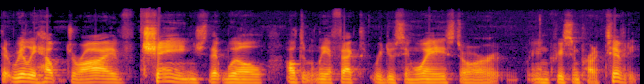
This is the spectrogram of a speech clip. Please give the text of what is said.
that really help drive change that will ultimately affect reducing waste or increasing productivity.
